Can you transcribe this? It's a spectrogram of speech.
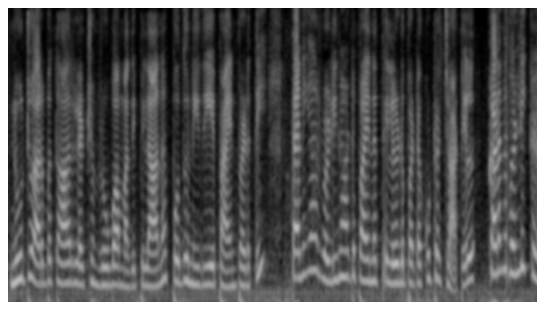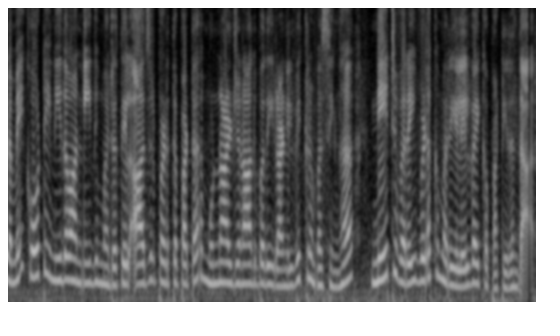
நூற்று அறுபத்தாறு லட்சம் ரூபா மதிப்பிலான பொது நிதியை பயன்படுத்தி தனியார் வெளிநாட்டு பயணத்தில் ஈடுபட்ட குற்றச்சாட்டில் கடந்த வெள்ளிக்கிழமை கோட்டை நீதவான் நீதிமன்றத்தில் ஆஜர்படுத்தப்பட்ட முன்னாள் ஜனாதிபதி ரணில் விக்ரமசிங்க நேற்று வரை விளக்கமறியலில் வைக்கப்பட்டிருந்தார்.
